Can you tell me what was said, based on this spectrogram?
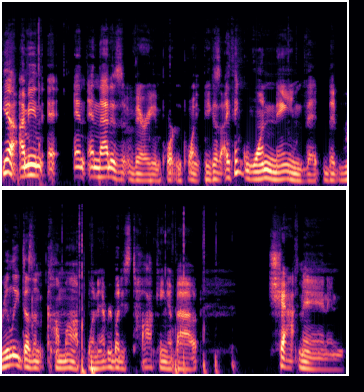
Yeah, I mean, and and that is a very important point because I think one name that that really doesn't come up when everybody's talking about Chapman and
